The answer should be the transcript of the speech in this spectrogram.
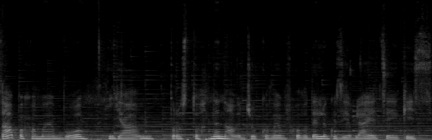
запахами, бо я просто ненавиджу, коли в холодильнику з'являється якийсь.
